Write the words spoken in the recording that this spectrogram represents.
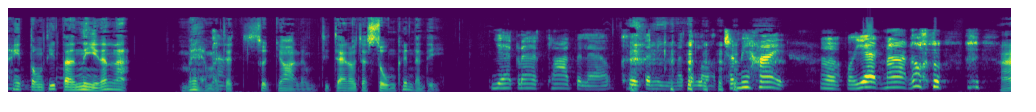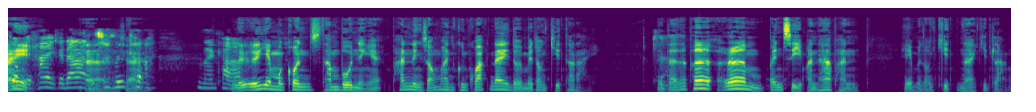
ให้ตรงที่ตะหนีนั่นแหละแม่มันจะสุดยอดเลยจิตใจเราจะสูงขึ้นทันที แยกแรกพลาดไปแล้ว เคยตะหนีมาตลอด ฉันไม่ให้ เออพอแยกหน้าก็ให้ก็ไปให้ก็ได้อ่าใช่ไหมใช่คะนะคะหรืออย่างบางคนทำบุญอย่างเงี้ยพันหนึ่งสองพันคุณควักได้โดยไม่ต้องคิดเท่าไหร่ แต่ถ้าเพิ่มเริ่มเป็นสี่พันห้าพันเอ้มันต้องคิดหน้าคิดหลัง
